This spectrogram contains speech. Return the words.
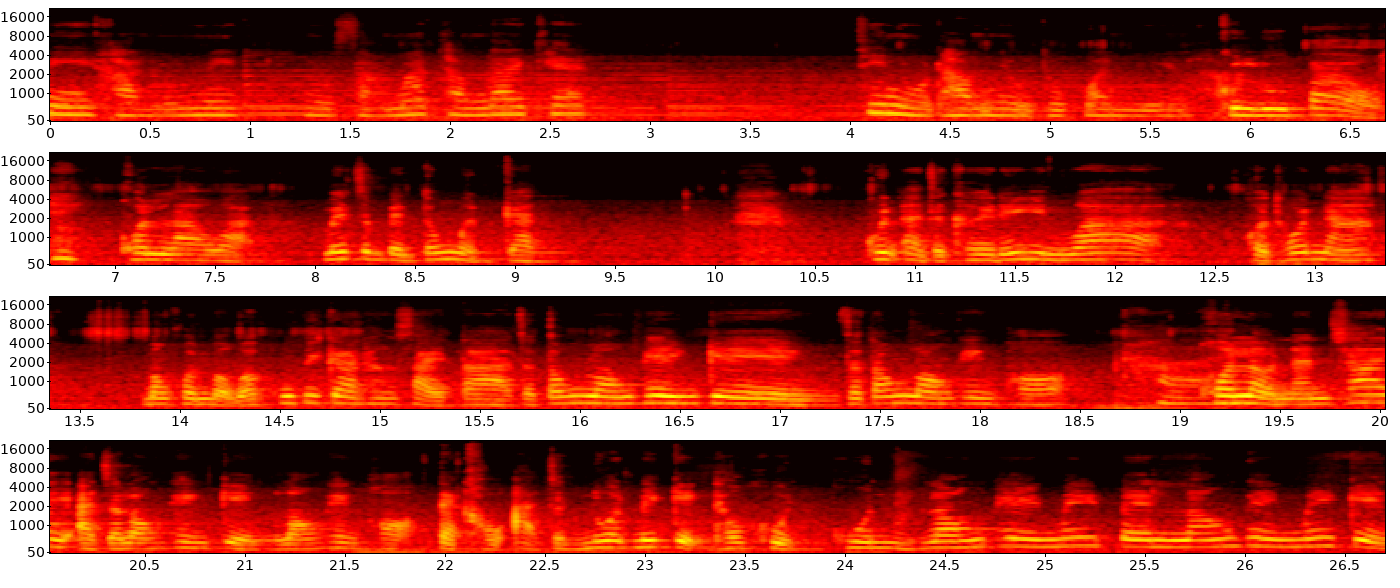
มีค่ะหนูมี หนูสามารถทำได้แค่ ที่หนูทำอยู่ทุกวันนี้ค่ะ คุณรู้เปล่า คนเราอะไม่จำเป็นต้องเหมือนกัน คุณอาจจะเคยได้ยินว่า ขอโทษนะ บางคนบอกว่าผู้พิการทางสายตาจะต้องร้องเพลงเก่ง จะต้องร้องเพลงเพราะ ค่ะคนเหล่านั้นใช่อาจจะร้องเพลงเก่งร้องเพลงเพราะ แต่เขาอาจจะนวดไม่เก่งเท่าคุณ คุณร้องเพลงไม่เป็นร้องเพลงไม่เก่ง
